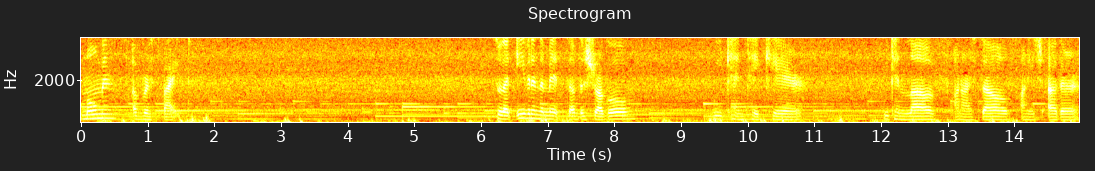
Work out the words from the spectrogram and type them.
moments of respite. So that even in the midst of the struggle, we can take care, we can love on ourselves, on each other,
